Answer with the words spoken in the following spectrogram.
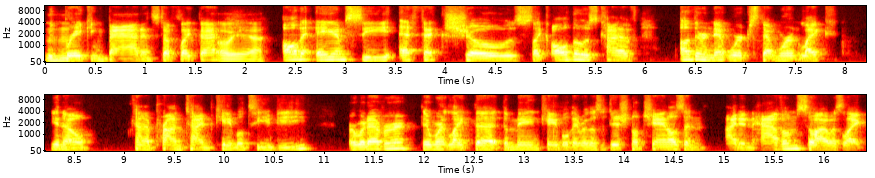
with Mhm. Breaking Bad and stuff like that. oh yeah, All the AMC, FX shows, like all those kind of other networks that weren't like, you know, kind of primetime cable TV or whatever. They weren't like the the main cable. They were those additional channels, and I didn't have them, so I was like,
